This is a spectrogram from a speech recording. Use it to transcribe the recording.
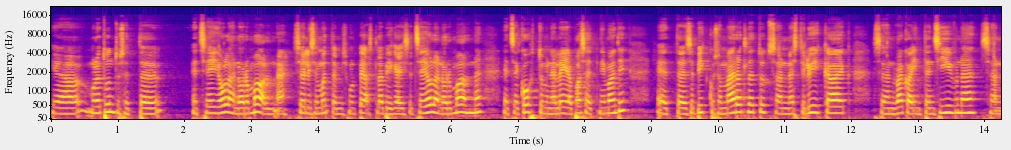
ja mulle tundus, et, et see ei ole normaalne, see oli see mõte, mis mul peast läbi käis, et see ei ole normaalne, et see kohtumine leiab aset niimoodi, et see pikkus on määratletud, see on hästi lühike aeg, see on väga intensiivne, see on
